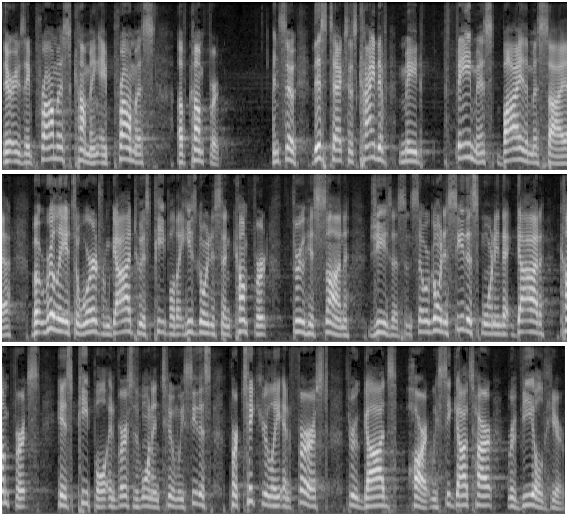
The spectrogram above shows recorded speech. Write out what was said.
there is a promise coming, a promise of comfort. And so this text is kind of made famous by the Messiah, but really it's a word from God to his people that he's going to send comfort through his son, Jesus. And so we're going to see this morning that God comforts his people in verses 1 and 2. And we see this particularly and first through God's heart. We see God's heart revealed here.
